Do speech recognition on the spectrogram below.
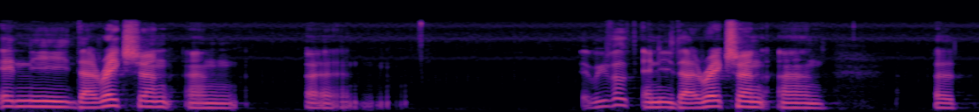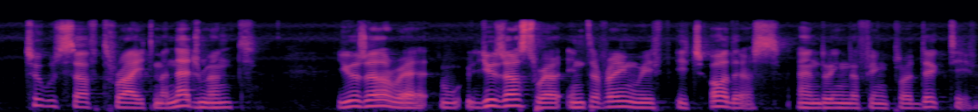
any direction and uh, without any direction and a too soft right management, user were, users were interfering with each others and doing nothing productive.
